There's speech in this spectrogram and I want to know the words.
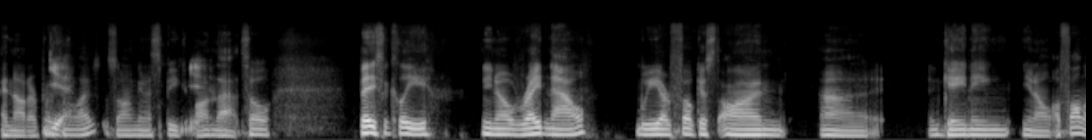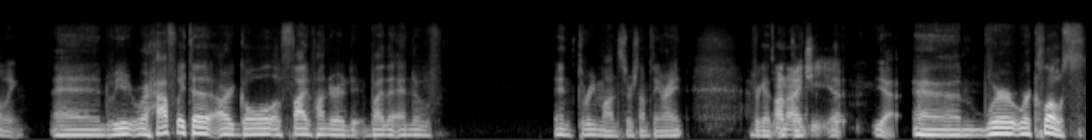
and not our personal Yeah. lives so i'm going to speak Yeah. on that so basically you know right now we are focused on uh gaining you know a following and we, we're halfway to our goal of 500 by the end of in three months or something right? I forget On IG, yeah. yeah. And we're we're close.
